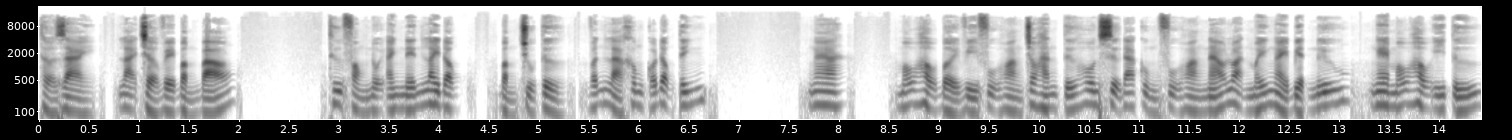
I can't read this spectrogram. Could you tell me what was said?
thở dài, lại trở về bẩm báo. Thư phòng nội ánh nến lay động, bẩm chủ tử, vẫn là không có động tĩnh. Nga, Mẫu hậu bởi vì phụ hoàng cho hắn tứ hôn sự đã cùng phụ hoàng náo loạn mấy ngày biệt nữ, nghe mẫu hậu ý tứ,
